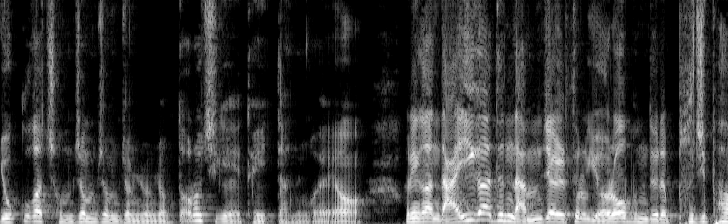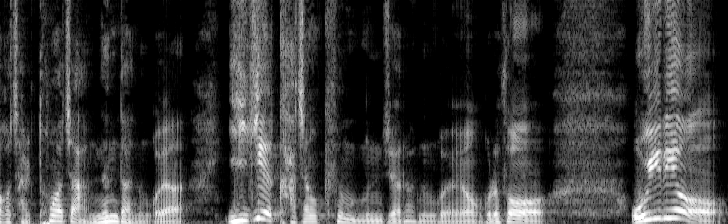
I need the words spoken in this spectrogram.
욕구가 점점 점점 점점 떨어지게 돼 있다는 거예요. 그러니까 나이가 든 남자일수록 여러분들의 부지파가 잘 통하지 않는다는 거야. 이게 가장 큰 문제라는 거예요. 그래서 오히려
